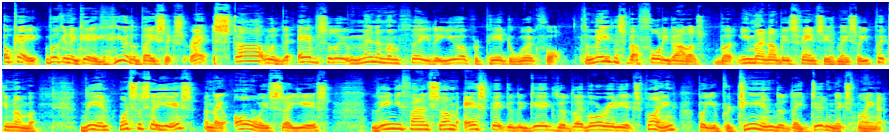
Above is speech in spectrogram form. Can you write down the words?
Okay, booking a gig. Here are the basics, right? Start with the absolute minimum fee that you are prepared to work for. For me, that's about $40, but you might not be as fancy as me, so you pick your number. Then, once they say yes, and they always say yes, then you find some aspect of the gig that they've already explained, but you pretend that they didn't explain it.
